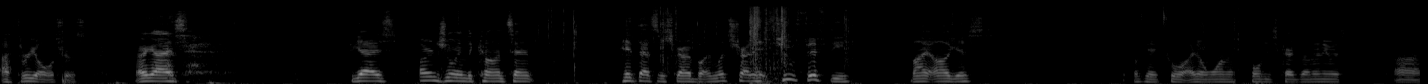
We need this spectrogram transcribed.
uh, three ultras. All right, guys. If you guys are enjoying the content, hit that subscribe button. Let's try to hit 250 by August. Okay, cool. I don't want to pull these cards out anyways. Uh,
